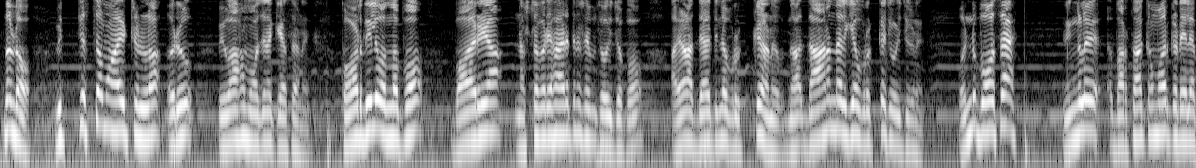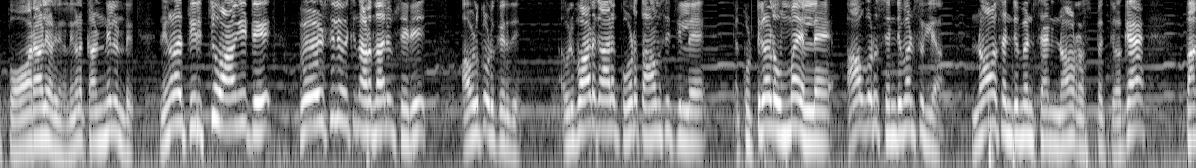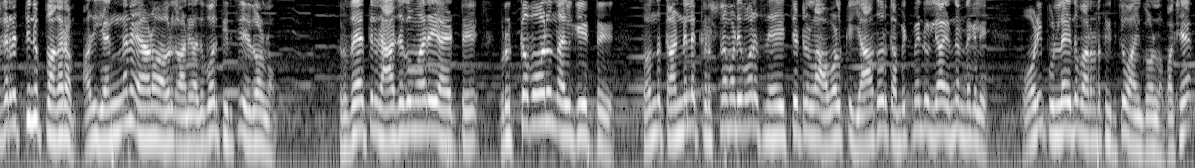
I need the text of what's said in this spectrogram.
എന്നുണ്ടോ വ്യത്യസ്തമായിട്ടുള്ള ഒരു വിവാഹമോചന കേസാണ്. കോടതിയിൽ വന്നപ്പോൾ ഭാര്യ നഷ്ടപരിഹാരത്തിന് ശ്രമി ചോദിച്ചപ്പോ അയാൾ അദ്ദേഹത്തിന്റെ വൃക്കയാണ്. ദാനം നൽകിയ വൃക്ക ചോദിച്ചിരിക്കണേ. ഒന്ന് ബോസേ നിങ്ങൾ ഭർത്താക്കന്മാർക്കിടയിലെ പോരാളിയാണ് നിങ്ങൾ. നിങ്ങളെ കണ്ണിലുണ്ട്. നിങ്ങളത് തിരിച്ചു വാങ്ങിയിട്ട് പേഴ്സിൽ വെച്ച് നടന്നാലും ശരി അവൾക്ക് കൊടുക്കരുത്. ഒരുപാട് കാലം കൂടെ താമസിച്ചില്ലേ കുട്ടികളുടെ ഉമ്മയല്ലേ ആ ഒരു സെന്റിമെന്റ്സ് ഇല്ല. No sentiments and no respect okay പകരത്തിന് പകരം അത് എങ്ങനെയാണോ അവർ കാണുക അതുപോലെ തിരിച്ചു ചെയ്തോളണം. ഹൃദയത്തിൽ രാജകുമാരിയായിട്ട് വൃക്ക പോലും നൽകിയിട്ട് സ്വന്തം കണ്ണിലെ കൃഷ്ണമണി പോലെ സ്നേഹിച്ചിട്ടുള്ള അവൾക്ക് യാതൊരു കമ്മിറ്റ്മെന്റും ഇല്ല എന്നുണ്ടെങ്കിൽ ഓടി പുല്ല എന്ന് പറഞ്ഞിട്ട് തിരിച്ചു വാങ്ങിക്കോളണം പക്ഷെ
